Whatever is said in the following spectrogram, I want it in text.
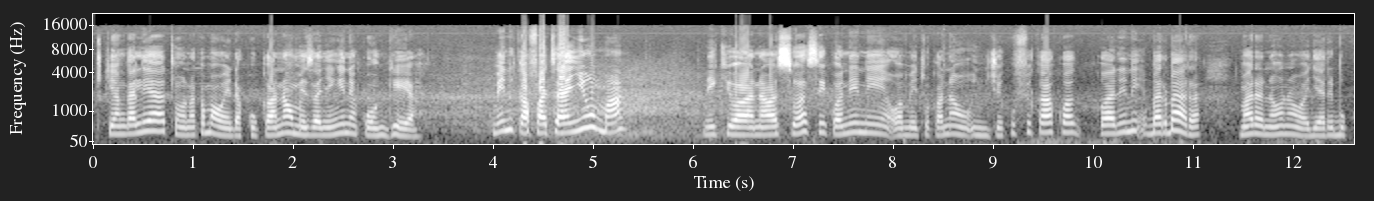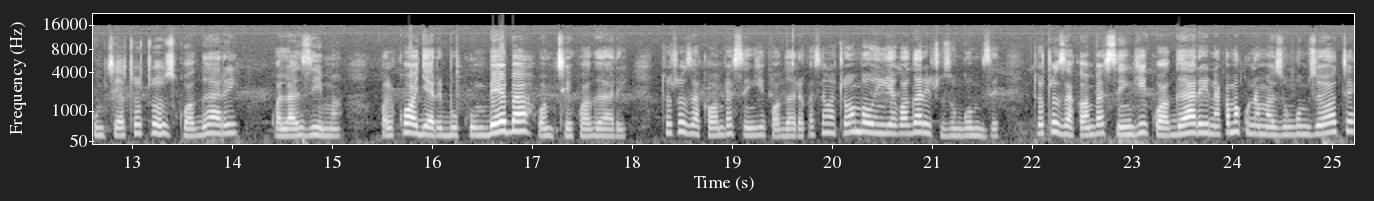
Tukiangalia tunaona kama waenda kukaa nao meza nyingine kuongea. Mimi nikafata nyuma nikiwa na wasiwasi, kwa nini wametoka nao nje. Kufika kwa, kwa nini barabara, mara naona wajaribu kumtia Totos kwa gari kwa lazima. Walikuwa wajaribu kumbeba wamtie kwa gari. Totoza akamwambia siingii kwa gari, akasema tuomba uingie kwa gari tuzungumze. Totoza akamwambia siingii kwa gari, na kama kuna mazungumzo yote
